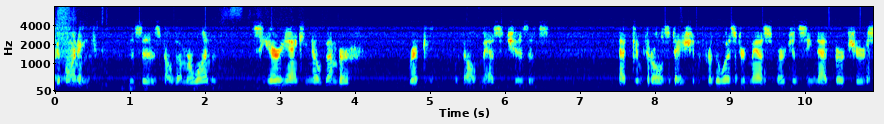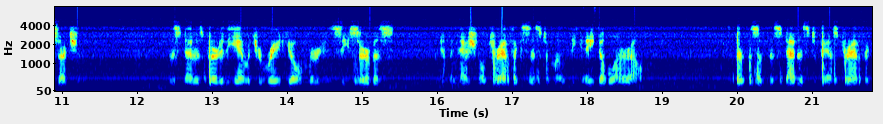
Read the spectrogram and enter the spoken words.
Good morning. This is November 1, Sierra Yankee November, Rick, Adult, Massachusetts. Net control station for the Western Mass Emergency Net Berkshire section. This net is part of the Amateur Radio Emergency Service and the National Traffic System of the ARRL. The purpose of this net is to pass traffic,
